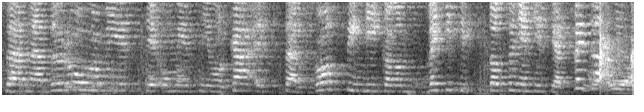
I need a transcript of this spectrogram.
sa na druhom mieste umiestnilo KS Start Gostin výkonom 2175 zváleníkov.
